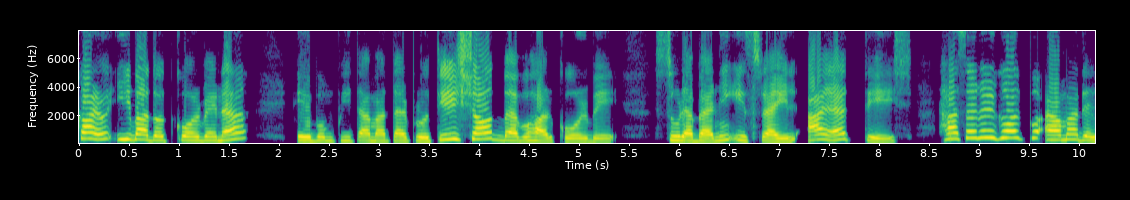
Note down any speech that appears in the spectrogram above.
কারও ইবাদত করবে না এবং পিতামাতার প্রতি সৎ ব্যবহার করবে। সুরাবানি ইসরাইল, আয়াত তেইশ। হাসানের গল্প আমাদের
